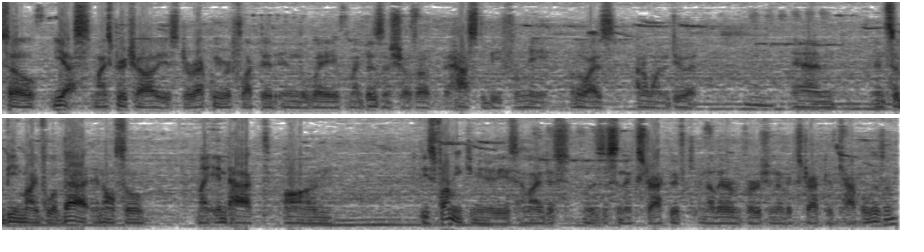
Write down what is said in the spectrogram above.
So yes, my spirituality is directly reflected in the way my business shows up. It has to be for me. Otherwise, I don't want to do it. Mm. And and so being mindful of that, and also my impact on these farming communities. Am I just was this an extractive, another version of extractive capitalism?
